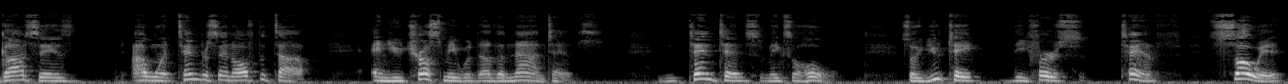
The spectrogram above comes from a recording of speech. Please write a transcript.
God says, I want 10% off the top and you trust me with the other nine tenths. 10 tenths makes a whole. So you take the first tenth, sow it,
